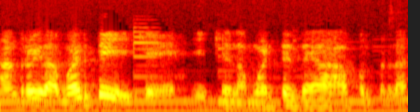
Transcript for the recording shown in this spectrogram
Android a muerte y que, y que la muerte sea Apple, ¿verdad?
